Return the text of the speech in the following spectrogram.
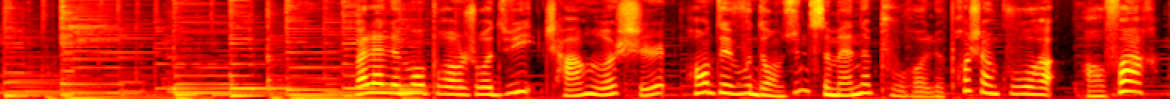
Voilà le mot pour aujourd'hui, Chang'e Shi. Rendez-vous dans une semaine pour le prochain cours. Au revoir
